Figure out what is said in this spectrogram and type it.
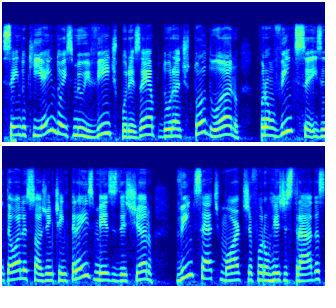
sendo que em 2020, por exemplo, durante todo o ano, foram 26. Então, olha só, gente, em três meses deste ano, 27 mortes já foram registradas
